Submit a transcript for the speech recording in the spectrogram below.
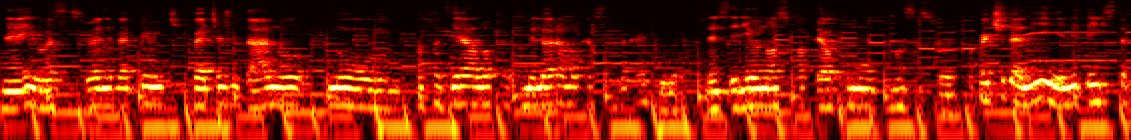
né? E o assessor ele vai permitir, vai te ajudar no, no a fazer a, aloca, a melhor alocação da carteira. Né? Seria o nosso papel como, como assessor. A partir dali, ele tem que estabelecer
